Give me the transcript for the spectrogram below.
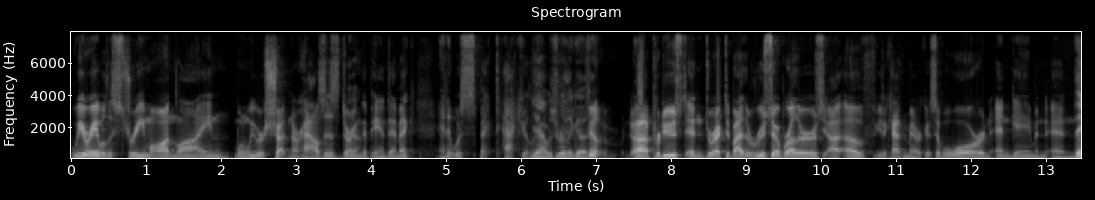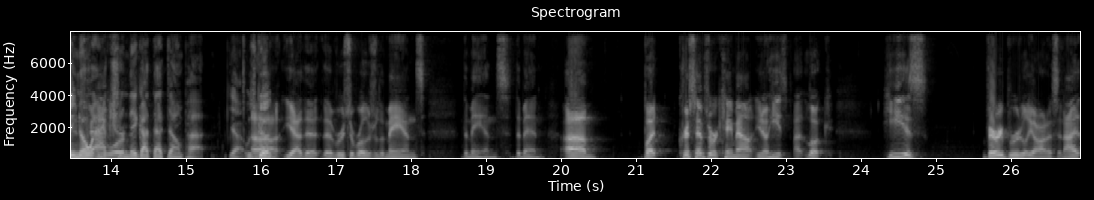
we were able to stream online when we were shut in our houses during the pandemic, and it was spectacular. Yeah, it was really good. Fil- uh, produced and directed by the Russo brothers uh, of you know, Captain America: Civil War and Endgame, and and they know Infinity action. War. They got that down pat. Yeah, it was good. Uh, yeah, the the Russo brothers are the mans, the mans, the men. Um, but Chris Hemsworth came out. You know, he's uh, look, he is very brutally honest, and I,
